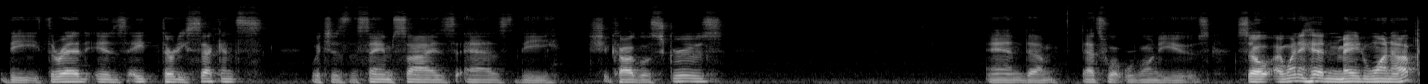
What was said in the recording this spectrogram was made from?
The thread is 8 30 seconds, which is the same size as the Chicago screws. And um, that's what we're going to use. So I went ahead and made one up.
